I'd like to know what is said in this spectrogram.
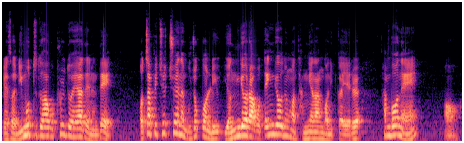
그래서 리모트도 하고 풀도 해야 되는데 어차피 최초에는 무조건 리- 연결하고 땡겨오는 건 당연한 거니까 얘를 한 번에 어,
